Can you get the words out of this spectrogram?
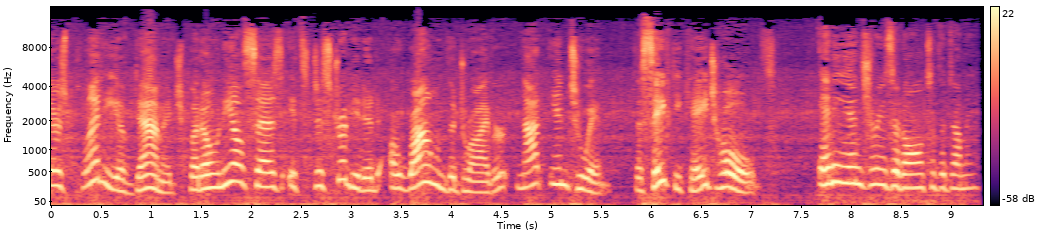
There's plenty of damage, but O'Neill says it's distributed around the driver, not into him. The safety cage holds. Any injuries at all to the dummy?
